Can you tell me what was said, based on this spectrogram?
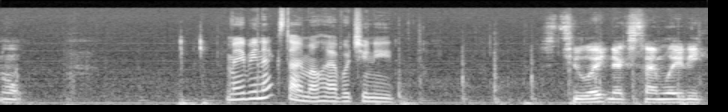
No, Maybe next time I'll have what you need. it's too late next time, lady.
